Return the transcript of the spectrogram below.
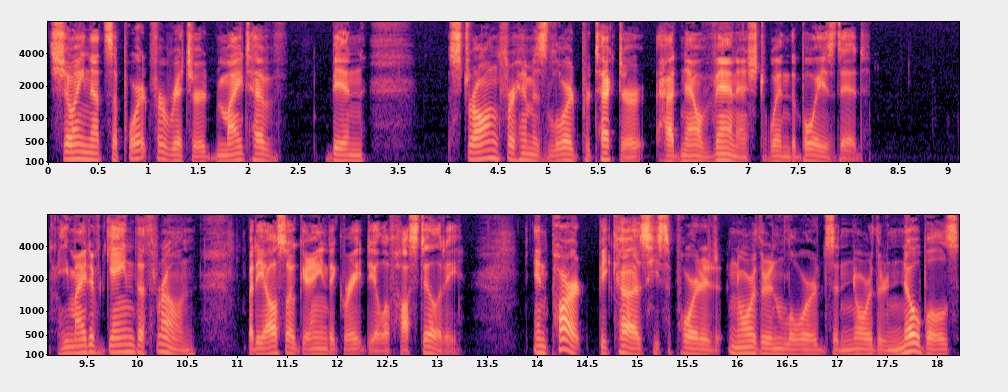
showing that support for Richard might have been strong for him as Lord Protector had now vanished when the boys did. He might have gained the throne, but he also gained a great deal of hostility, in part because he supported northern lords and northern nobles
